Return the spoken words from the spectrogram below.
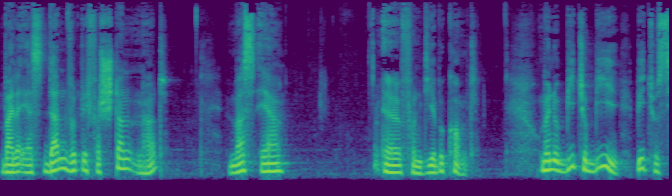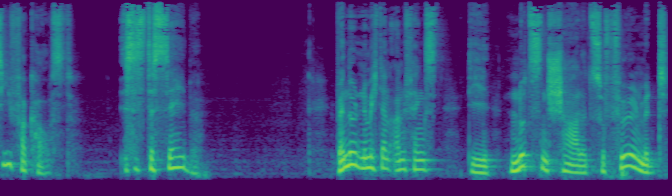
weil er erst dann wirklich verstanden hat, was er äh, von dir bekommt. Und wenn du B2B, B2C verkaufst, ist es dasselbe. Wenn du nämlich dann anfängst, die Nutzenschale zu füllen mit,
